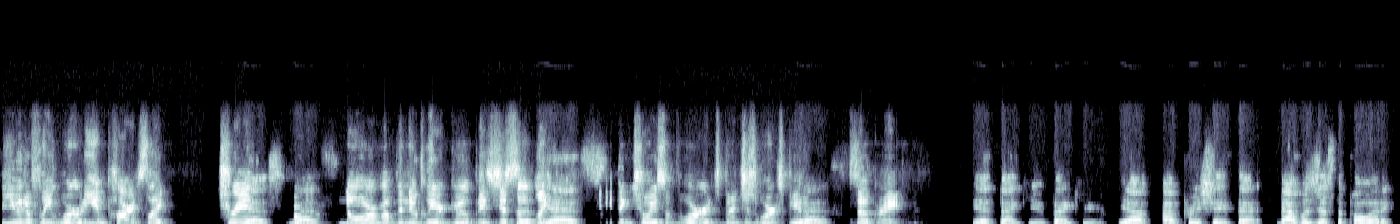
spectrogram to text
beautifully wordy in parts, like trans yes, yes. norm of the nuclear goop. It's just so like yes. amazing choice of words, but it just works beautifully. Yes. So great. Yeah, thank you, thank you. Yep, I appreciate that. That was just the poetic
